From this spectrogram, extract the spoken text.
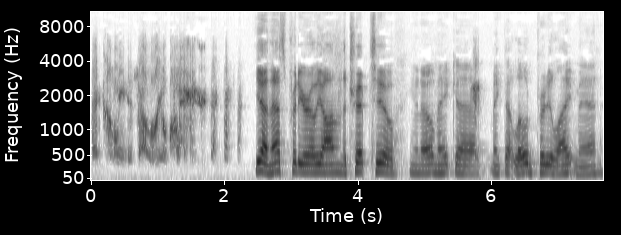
that cleaned us out real quick. yeah, and that's pretty early on in the trip too. You know, make uh, make that load pretty light, man.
